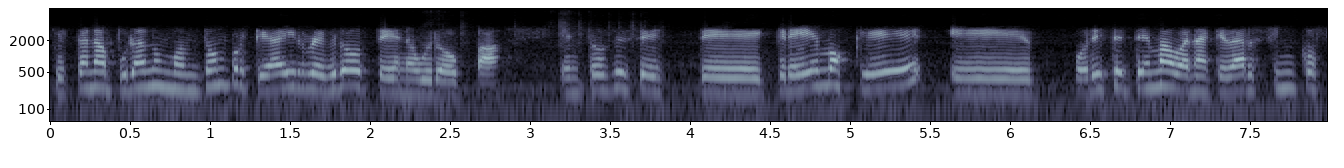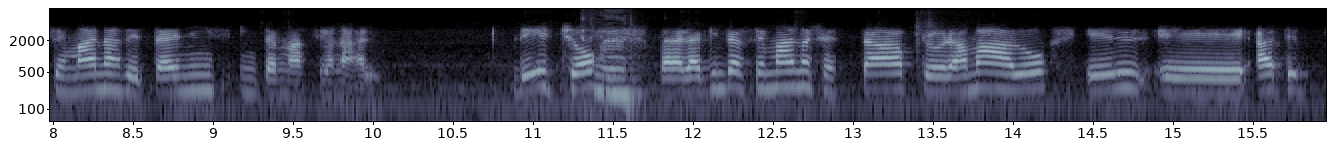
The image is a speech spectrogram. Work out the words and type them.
se están apurando un montón porque hay rebrote en Europa. Entonces, este, creemos que eh, por este tema van a quedar cinco semanas de tenis internacional. De hecho, para la quinta semana ya está programado el eh, ATP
